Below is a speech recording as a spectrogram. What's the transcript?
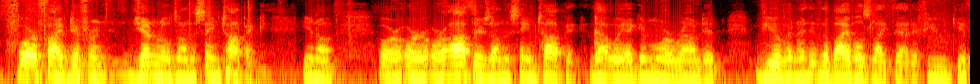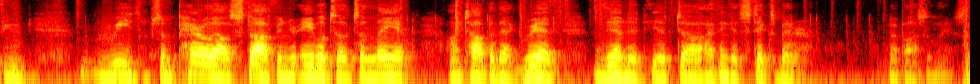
four or five different generals on the same topic, you know, or, or, or authors on the same topic. That way I get a more rounded view of it. And I think the Bible's like that. If you if you read some parallel stuff and you're able to, to lay it on top of that grid, then it, it uh, I think it sticks better, possibly. So,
